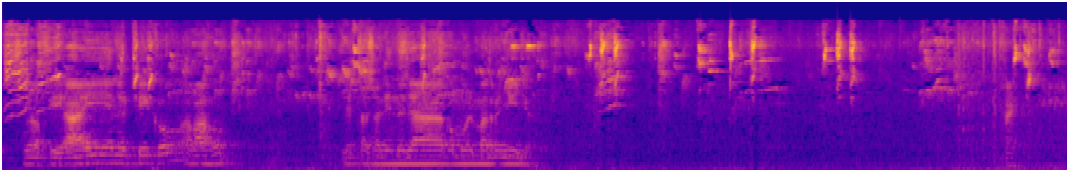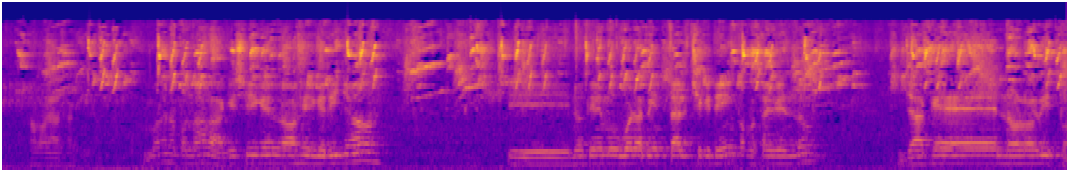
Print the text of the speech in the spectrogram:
si os fijáis en el pico abajo, le está saliendo ya como el madroñillo. Vamos a tranquilo. Bueno, pues nada, aquí siguen los higuerillos y no tiene muy buena pinta el chiquitín, como estáis viendo, ya que no lo he visto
